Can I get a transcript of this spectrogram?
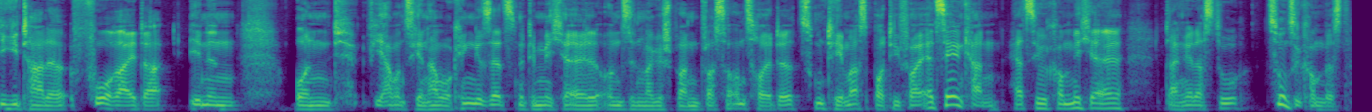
digitale VorreiterInnen. Und wir haben uns hier in Hamburg hingesetzt mit dem Michael und sind mal gespannt, was er uns heute zum Thema Spotify erzählen kann. Herzlich willkommen, Michael. Danke, dass du zu uns gekommen bist.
